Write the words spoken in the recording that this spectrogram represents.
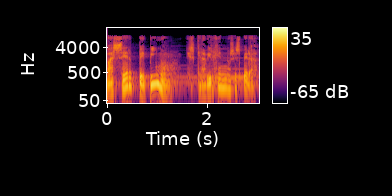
Va a ser pepino. Es que la Virgen nos espera.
